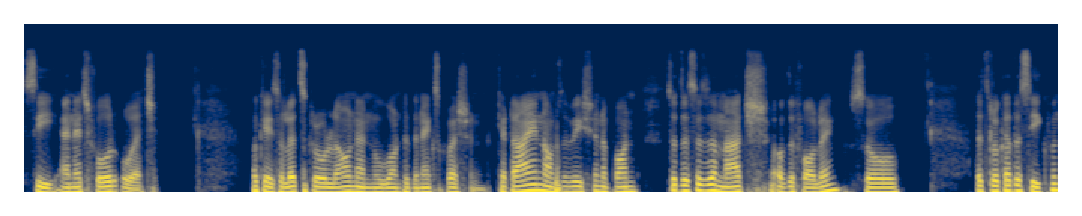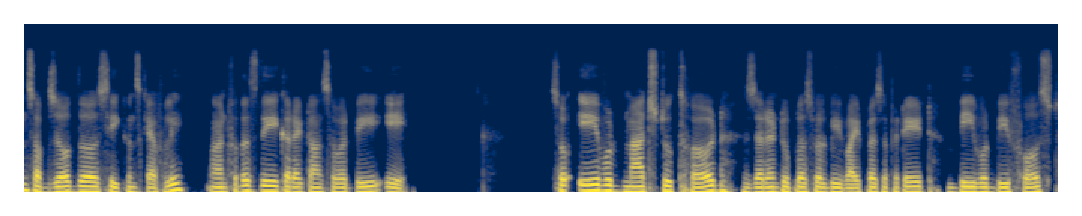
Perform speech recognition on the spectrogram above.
C, NH4OH. Okay, so let's scroll down and move on to the next question. Cation observation upon, so this is a match of the following. So let's look at the sequence, observe the sequence carefully. And for this, the correct answer would be A. So A would match to third, Zn2 plus will be white precipitate, B would be first,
